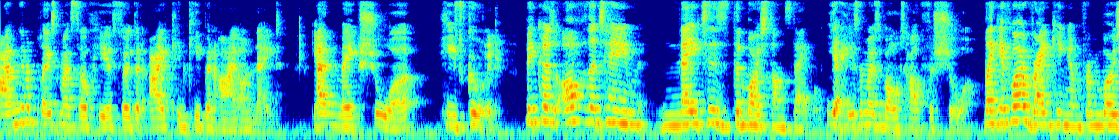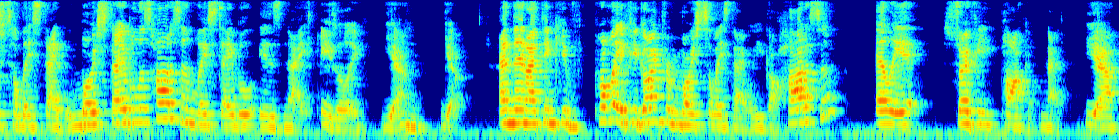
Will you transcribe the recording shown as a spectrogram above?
I'm gonna place myself here so that I can keep an eye on Nate Yeah. and make sure he's good. Because of the team, Nate is the most unstable. Yeah, he's the most volatile for sure. Like if we're ranking him from most to least stable, most stable is Hardison, least stable is Nate. Easily. Yeah. Mhm. Yeah. And then I think you've probably, if you're going from most to least stable, you've got Hardison, Elliot, Sophie, Parker, Nate. Yeah,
